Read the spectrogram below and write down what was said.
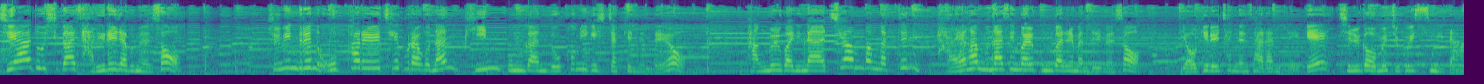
지하 도시가 자리를 잡으면서 주민들은 오파를 채굴하고 난 빈 공간도 꾸미기 시작했는데요. 박물관이나 체험관 같은 다양한 문화생활 공간을 만들면서 여기를 찾는 사람들에게 즐거움을 주고 있습니다.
